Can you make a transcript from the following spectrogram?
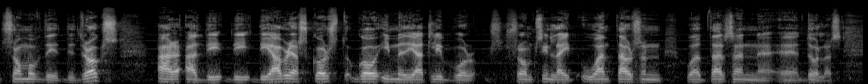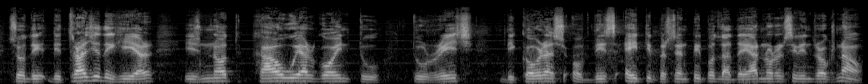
some of the, the drugs, are at the, the, the average cost go immediately for something like $1,000 $1, uh. So the, the tragedy here is not how we are going to, to reach the coverage of these 80% people that they are not receiving drugs now.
